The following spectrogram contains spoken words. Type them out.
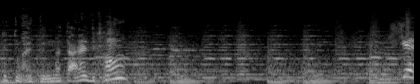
कि तुम्हें दिन में तारे दिखाऊँ? ये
